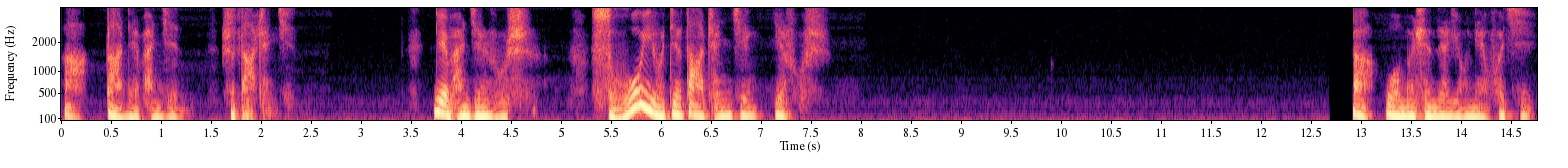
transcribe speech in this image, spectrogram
啊，《大涅盘经》是大乘经，《涅盘经如是，所有的大乘经也如是。啊，我们现在用念佛机，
